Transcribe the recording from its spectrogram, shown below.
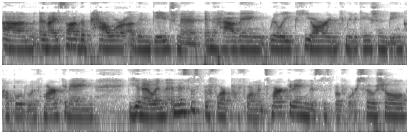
Um, and I saw the power of engagement and having really PR and communication being coupled with marketing, you know, and, and this was before performance marketing, this was before social.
